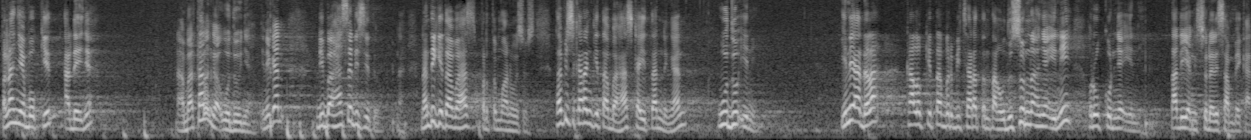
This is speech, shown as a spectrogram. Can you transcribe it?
pernah nyebokin adiknya? Nah, batal nggak wudhunya? Ini kan dibahasnya di situ. Nah, nanti kita bahas pertemuan khusus. Tapi sekarang kita bahas kaitan dengan wudhu ini. Ini adalah kalau kita berbicara tentang wudhu sunnahnya ini, rukunnya ini. Tadi yang sudah disampaikan.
